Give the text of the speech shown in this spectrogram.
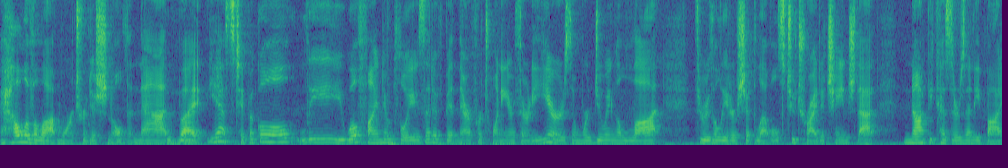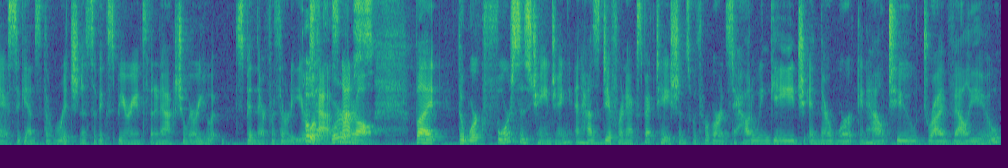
a hell of a lot more traditional than that. Mm-hmm. But yes, typically you will find employees that have been there for 20 or 30 years, and we're doing a lot through the leadership levels to try to change that. Not because there's any bias against the richness of experience that an actuary who's been there for 30 years Oh, has. Not at all. But the workforce is changing and has different expectations with regards to how to engage in their work and how to drive value.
